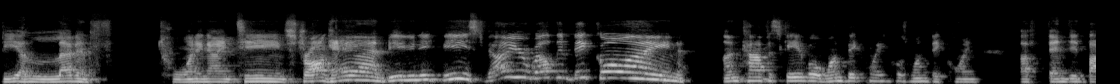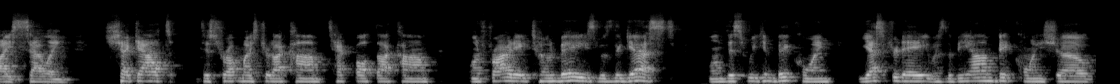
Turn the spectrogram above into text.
the 11th, 2019. Strong hand, be a unique beast, value your wealth in Bitcoin. Unconfiscatable, one Bitcoin equals one Bitcoin. Offended by selling check out disruptmeister.com, techvault.com. On Friday, Tone Vays was the guest on This Week in Bitcoin. Yesterday, it was the Beyond Bitcoin show.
